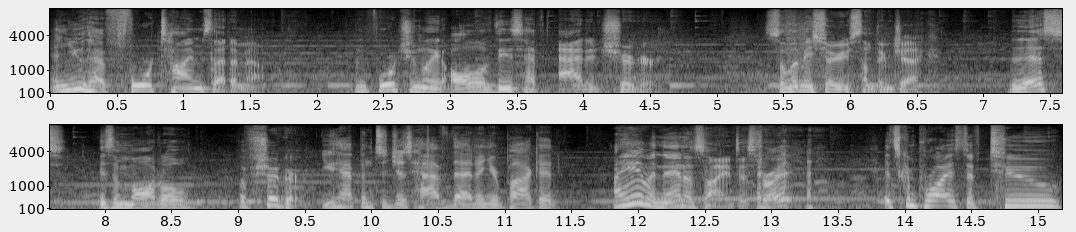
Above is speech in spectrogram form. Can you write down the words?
and you have four times that amount. Unfortunately, all of these have added sugar. So let me show you something, Jack. This is a model of sugar. You happen to just have that in your pocket? I am a nanoscientist, right? it's comprised of two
